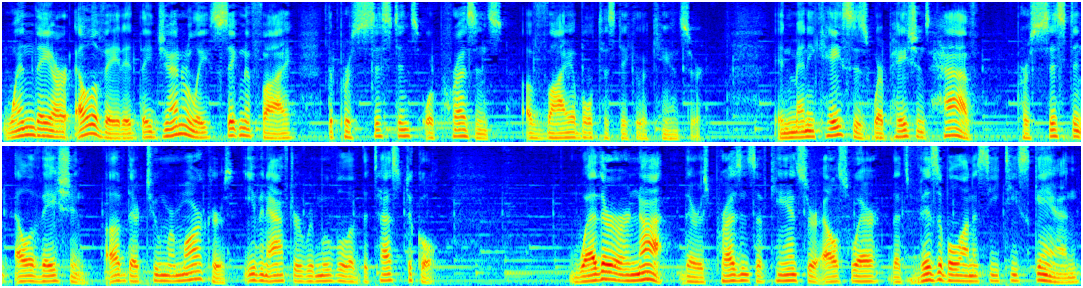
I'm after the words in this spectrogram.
when they are elevated, they generally signify the persistence or presence of viable testicular cancer. In many cases where patients have persistent elevation of their tumor markers, even after removal of the testicle, whether or not there is presence of cancer elsewhere that's visible on a CT scan,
